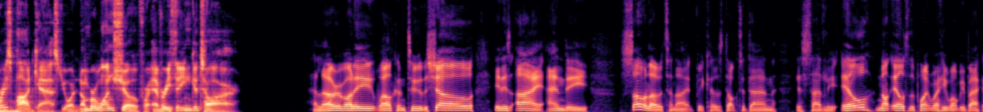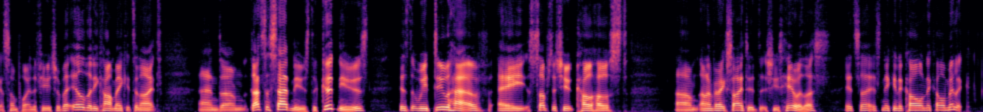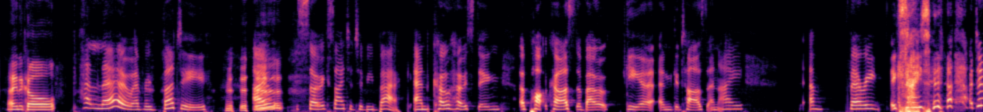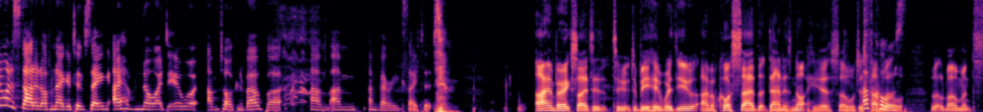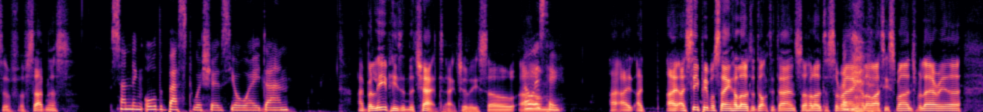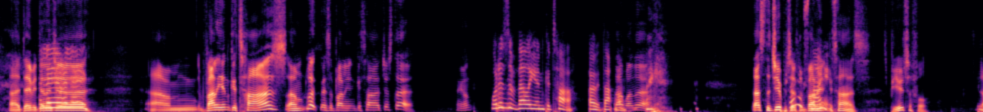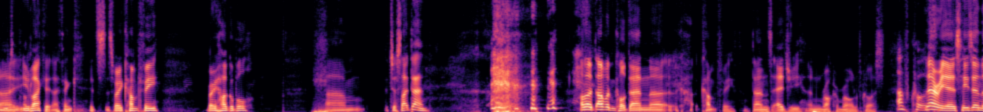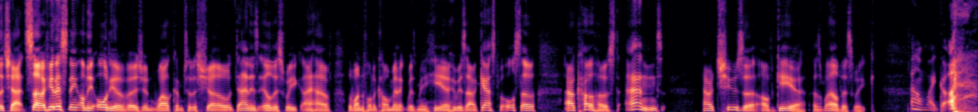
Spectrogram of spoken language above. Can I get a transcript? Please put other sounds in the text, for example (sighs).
Stories Podcast, your number one show for everything guitar. Hello, everybody. Welcome to the show. It is I, Andy, solo tonight because Dr. Dan is sadly ill. Not ill to the point where he won't be back at some point in the future, but ill that he can't make it tonight. And um, that's the sad news. The good news is that we do have a substitute co host, um, and I'm very excited that she's here with us. It's, uh, it's Nikki Nicole, Nicole Millick. Hey, Nicole. Hello, everybody. (laughs) I'm so excited to be back and co hosting a podcast about gear and guitars. And I am very (laughs) excited. I don't want to start it off negative saying I have no idea what I'm talking about, but um, I'm, I'm very excited. I am very excited to, to be here with you. I'm, of course, sad that Dan is not here, so we'll just Of have course. a little moment of, of sadness. Sending all the best wishes your way, Dan. I believe he's in the chat actually. So um, oh, is he? I, I, I, I see people saying hello to Dr. Dan. So hello to Sarang, hello (laughs) Artie Smudge, Valeria, uh, David Hello, Dillinger, um, Valiant Guitars. Um, look, there's a Valiant guitar just there. Hang on, What is a Valiant guitar? Oh, that, that one. one there. (laughs) That's the Jupiter That from Valiant nice. Guitars. It's beautiful. Uh, you like it, I think. It's it's very comfy, very huggable. (laughs) Um, just like Dan. (laughs) Although I wouldn't call Dan uh, comfy. Dan's edgy and rock and roll, of course. Of course. There he is. He's in the chat. So if you're listening on the audio version, welcome to the show. Dan is ill this week. I have the wonderful Nicole Minnick with me here, who is our guest, but also our co-host and our chooser of gear as well this week. Oh my god. (laughs)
